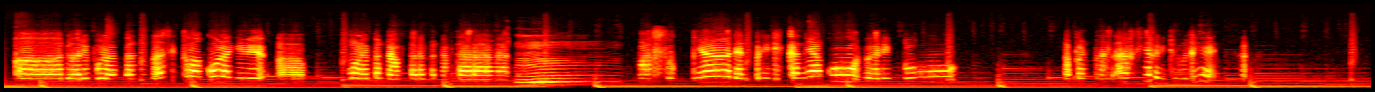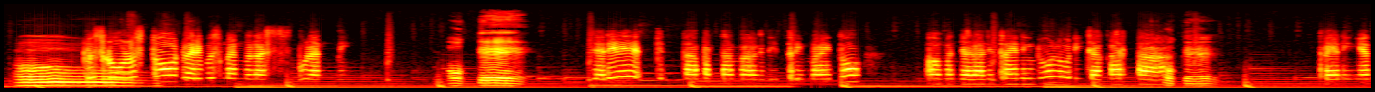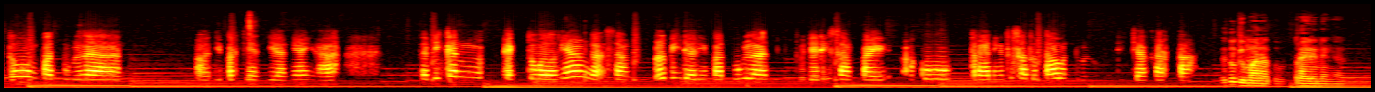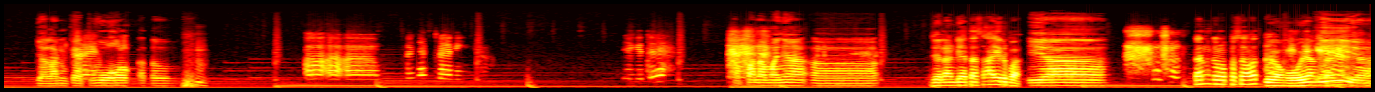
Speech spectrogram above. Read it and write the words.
Eh, 2018 itu aku lagi eh, mulai pendaftaran pendaftaran Hmm. masuknya dan pendidikannya aku 2018 akhir Juli ya Oh. terus lulus tuh 2019 bulan Mei Oke. jadi kita pertama diterima itu eh, menjalani training dulu di Jakarta Oke. trainingnya tuh empat bulan eh, di perjanjiannya ya tapi kan aktualnya nggak sam- lebih dari empat bulan gitu jadi sampai aku training itu satu tahun dulu di Jakarta Itu gimana tuh trainingnya? Jalan catwalk atau Eh, eh, eh, banyak trainingnya ya gitu deh apa namanya? eh Jalan di atas air, Pak. iya, Kan kalau pesawat goyang-goyang kan. iya.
